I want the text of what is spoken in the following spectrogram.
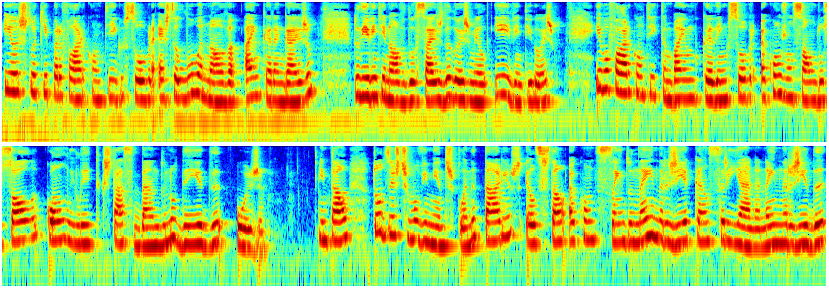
E hoje estou aqui para falar contigo sobre esta lua nova em Caranguejo, do dia 29 de 6 de 2022 e vou falar contigo também um bocadinho sobre a conjunção do Sol com Lilith que está se dando no dia de hoje. Então, todos estes movimentos planetários, eles estão acontecendo na energia canceriana, na energia de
